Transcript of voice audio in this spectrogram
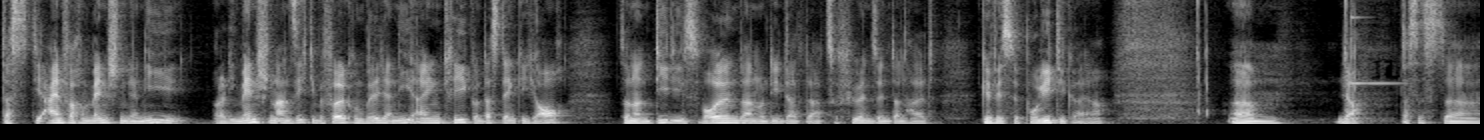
dass die einfachen Menschen ja nie, oder die Menschen an sich, die Bevölkerung will ja nie einen Krieg, und das denke ich auch, sondern die, die es wollen dann und die da, dazu führen, sind dann halt gewisse Politiker, ja. Ähm, ja, das ist, äh,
